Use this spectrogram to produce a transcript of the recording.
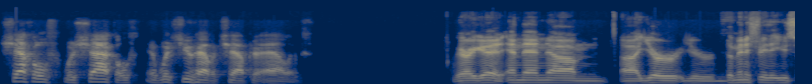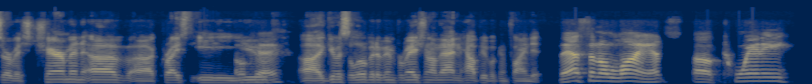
shekels with shackles, in which you have a chapter, Alex. Very good. And then um, uh, your your the ministry that you serve as chairman of uh, Christ EDU. Okay. Uh, give us a little bit of information on that and how people can find it. That's an alliance of 20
